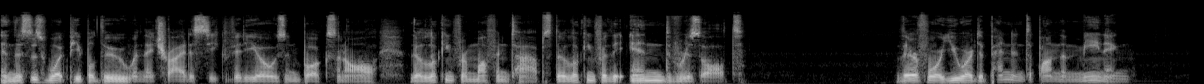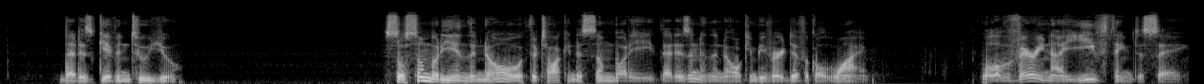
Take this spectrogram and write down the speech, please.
And this is what people do when they try to seek videos and books and all. They're looking for muffin tops. They're looking for the end result. Therefore, you are dependent upon the meaning that is given to you. So, somebody in the know, if they're talking to somebody that isn't in the know, can be very difficult. Why? Well, a very naive thing to say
